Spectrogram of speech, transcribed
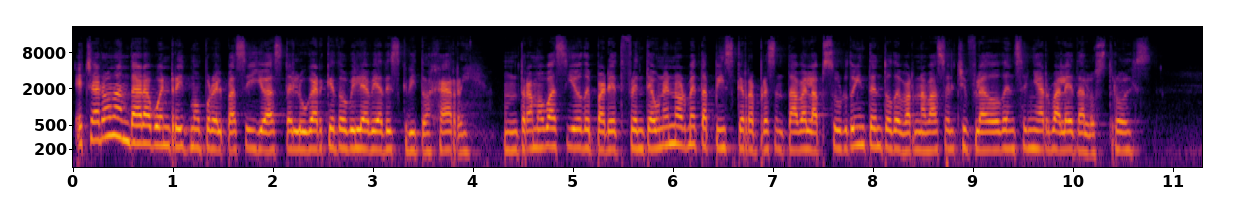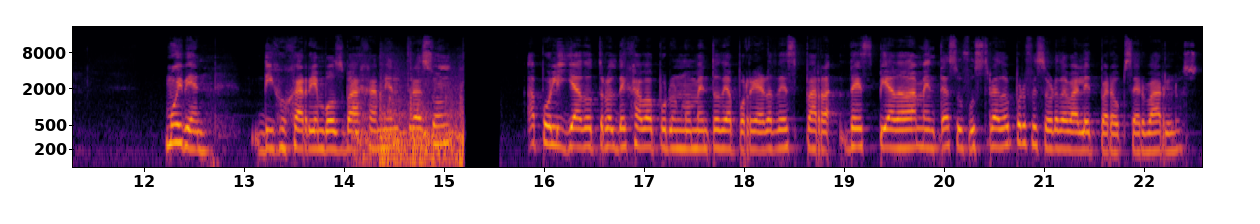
Echaron a andar a buen ritmo por el pasillo hasta el lugar que Dobby le había descrito a Harry, un tramo vacío de pared frente a un enorme tapiz que representaba el absurdo intento de Barnabás el chiflado de enseñar ballet a los trolls. Muy bien, dijo Harry en voz baja, mientras un apolillado troll dejaba por un momento de aporrear despiadadamente a su frustrado profesor de ballet para observarlos.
